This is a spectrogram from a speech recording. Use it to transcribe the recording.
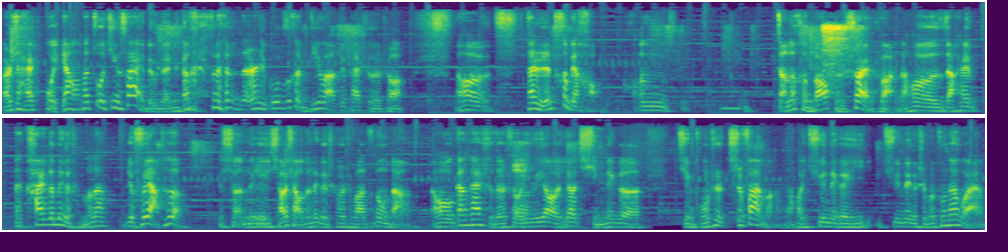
而且还跟我一样，他做竞赛，对不对？你刚才而且工资很低嘛，最开始的时候，然后但是人特别好，嗯。长得很高很帅是吧？然后咱还开个那个什么呢？就菲亚特小那个小小的那个车是吧？自动挡。然后刚开始的时候，因为要要请那个请同事吃饭嘛，然后去那个去那个什么中餐馆，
